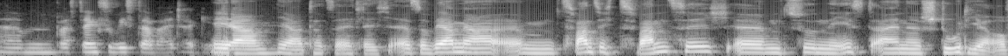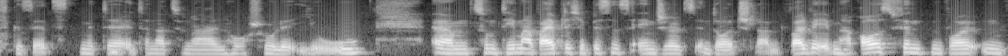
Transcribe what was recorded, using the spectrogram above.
ähm, was denkst du, wie es da weitergeht? Ja, ja, tatsächlich. Also wir haben ja ähm, 2020 ähm, zunächst eine Studie aufgesetzt mit der mhm. Internationalen Hochschule IU ähm, zum Thema weibliche Business Angels in Deutschland, weil wir eben herausfinden wollten,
